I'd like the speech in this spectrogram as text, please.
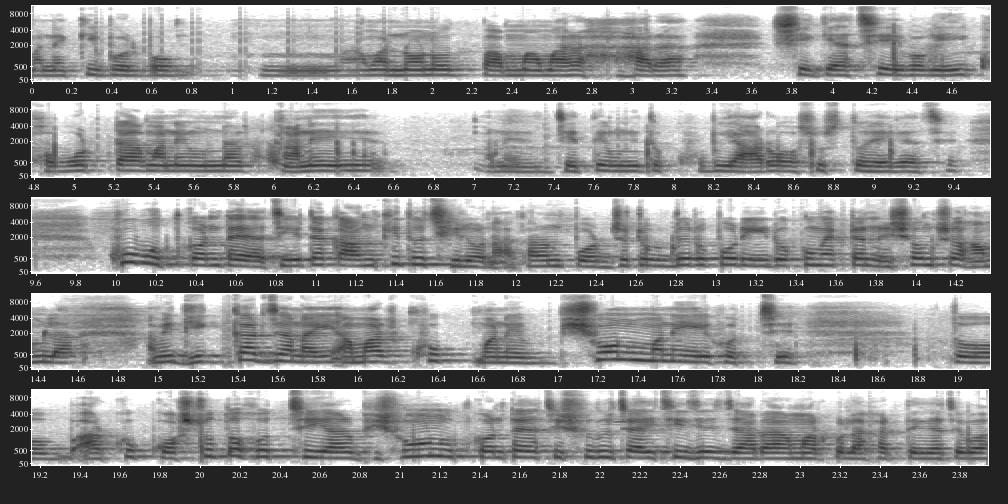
মানে কি বলব আমার ননদ বা মামার হারা সে গেছে এবং এই খবরটা মানে ওনার কানে মানে যেতে উনি তো খুবই আরও অসুস্থ হয়ে গেছে। খুব উৎকণ্ঠায় আছি, এটা কাঙ্ক্ষিত ছিল না, কারণ পর্যটকদের ওপর এইরকম একটা নৃশংস হামলা আমি ধিক্কার জানাই, আমার খুব মানে ভীষণ মানে এ হচ্ছে। তো আর খুব কষ্ট তো হচ্ছেই আর ভীষণ উৎকণ্ঠায় আছি। শুধু চাইছি যে যারা আমার কোলাঘাট থেকে গেছে বা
